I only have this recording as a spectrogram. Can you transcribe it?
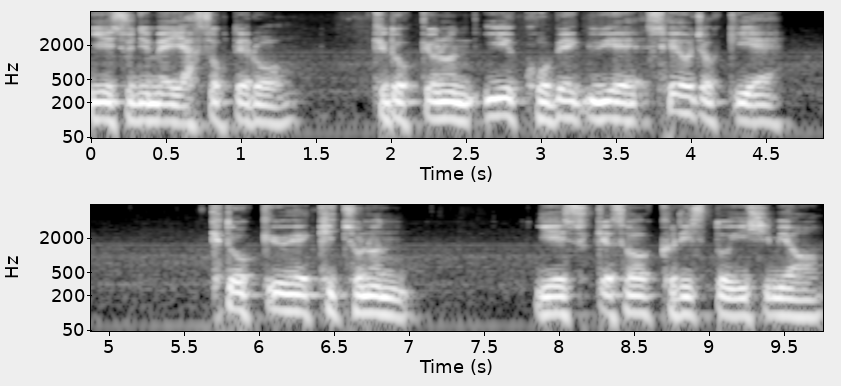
예수님의 약속대로 기독교는 이 고백 위에 세워졌기에 기독교의 기초는 예수께서 그리스도이시며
